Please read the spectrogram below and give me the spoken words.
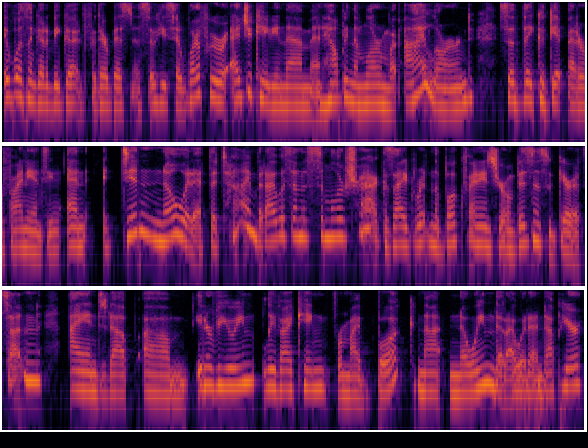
it wasn't going to be good for their business. So he said, what if we were educating them and helping them learn what I learned so that they could get better financing? And I didn't know it at the time, but I was on a similar track because I had written the book, Finance Your Own Business with Garrett Sutton. I ended up um, interviewing Levi King for my book, not knowing that I would end up here.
